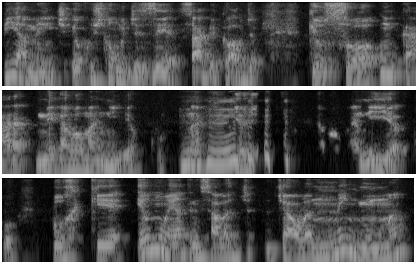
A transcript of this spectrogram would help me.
piamente. Eu costumo dizer, sabe, Cláudia, que eu sou um cara megalomaníaco, né? uhum. né? E eu digo megalomaníaco porque eu não entro em sala de, de aula nenhuma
